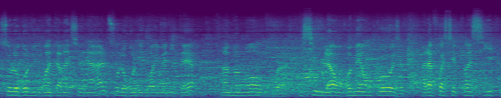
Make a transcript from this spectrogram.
sur le rôle du droit international, sur le rôle du droit humanitaire, un moment où euh, ici ou là on remet en cause à la fois ces principes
